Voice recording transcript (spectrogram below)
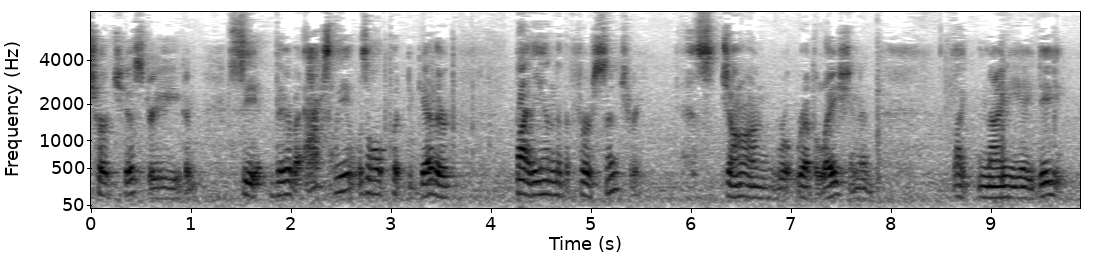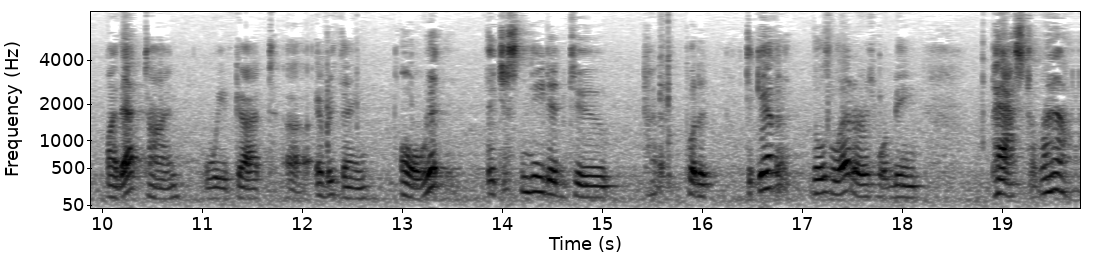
church history. You can see it there, but actually it was all put together by the end of the first century, as John wrote Revelation in like 90 AD. By that time, we've got uh, everything all written. They just needed to kind of put it together. Those letters were being passed around,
